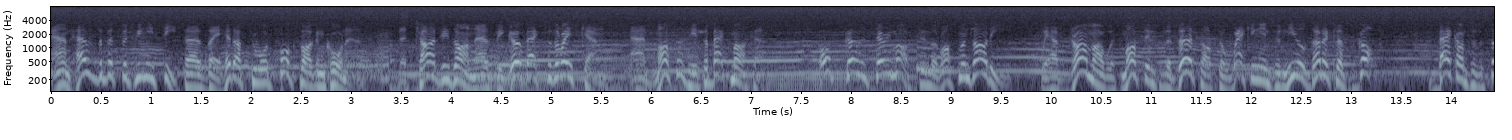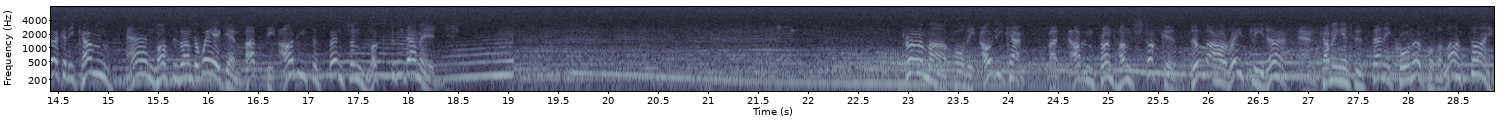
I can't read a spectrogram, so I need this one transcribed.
and has the bit between his teeth as they head up towards Volkswagen Corner. The charge is on as we go back to the race cam, and Moss has hit a back marker. Off goes Terry Moss in the Rothmans Audi. We have drama with Moss into the dirt after whacking into Neil Dunnicliffe's Golf. Back onto the circuit he comes, and Moss is underway again, but the Audi suspension looks to be damaged. Drama for the Audi Cup, but out in front, Hans Stuck is still our race leader and coming into Stanley Corner for the last time.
